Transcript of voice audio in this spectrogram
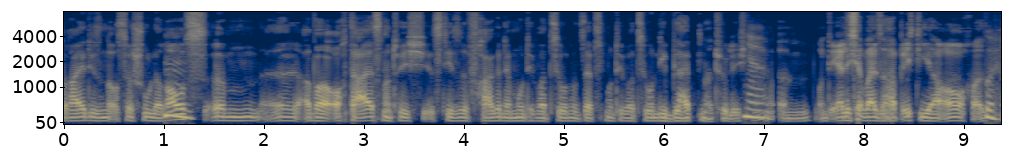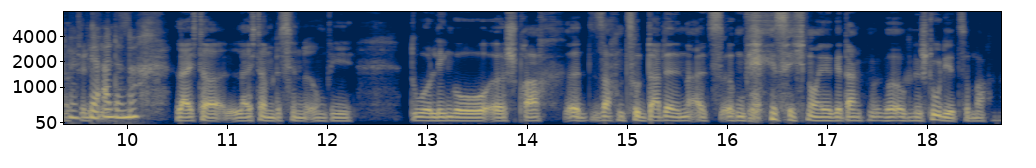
drei, die sind aus der Schule mhm. raus. Mhm. Ähm, äh, aber auch da ist natürlich, ist diese Frage der Motivation und Selbstmotivation, die bleibt natürlich. Ja. Ne? Ähm, und ehrlicherweise habe ich die ja auch. Also Gut, natürlich wir alle, ne? leichter, leichter ein bisschen irgendwie Duolingo-Sprachsachen äh, zu daddeln, als irgendwie sich neue Gedanken über irgendeine Studie zu machen.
